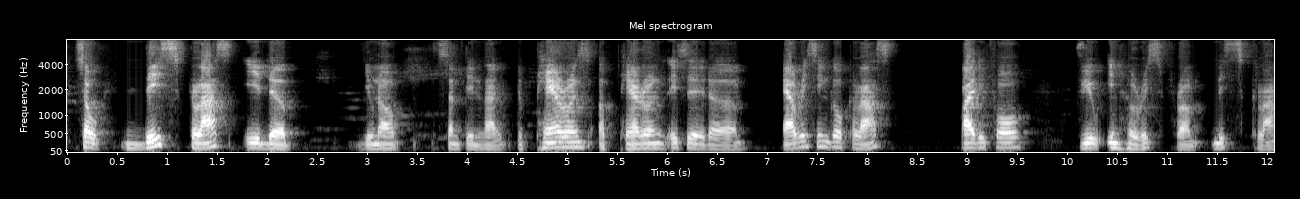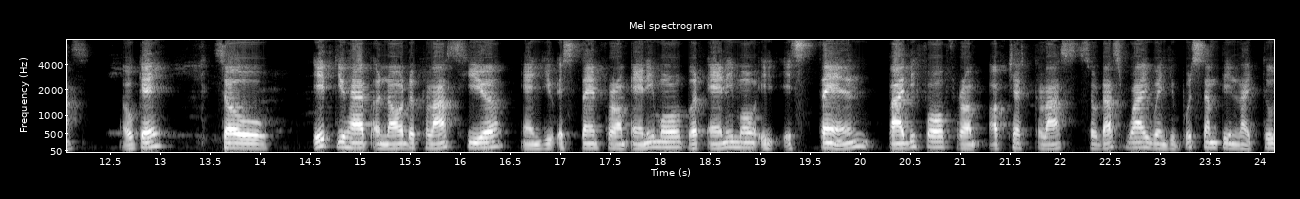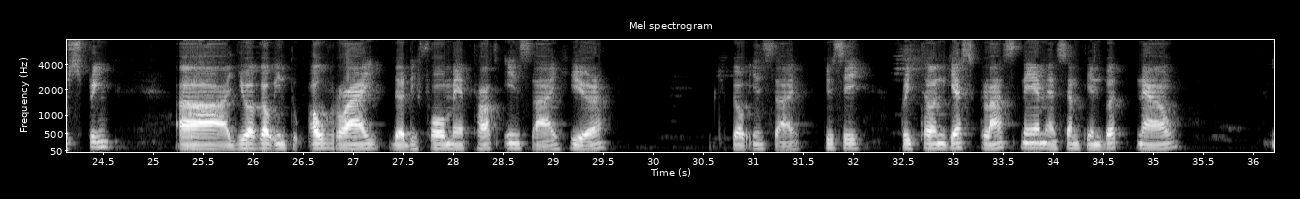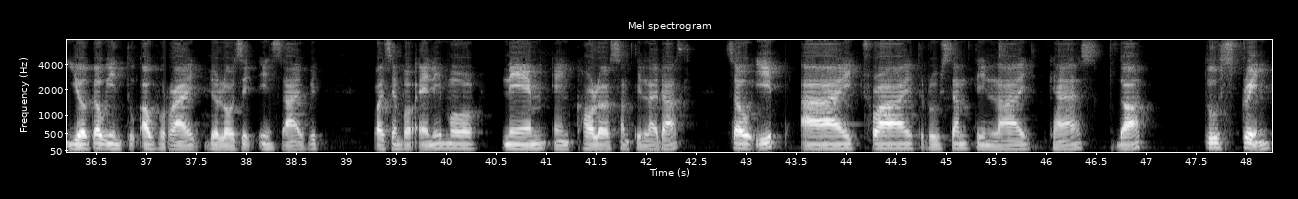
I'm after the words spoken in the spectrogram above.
So this class is the you know something like the parents of parents is it uh, every single class by default will inherit from this class okay? So if you have another class here and you extend from animal, but animal is extend by default from object class. So that's why when you put something like toString, uh, you are going to override the default method inside here. Go inside, you see return guest class name and something, but now you're going to override the logic inside with, for example, animal name and color, something like that. So if I try to do something like cast dot toString,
